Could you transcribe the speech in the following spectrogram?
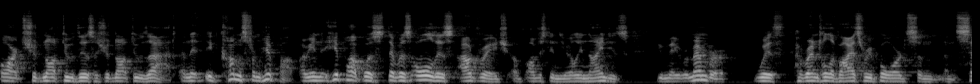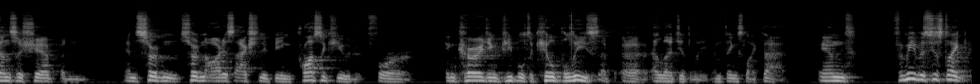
art should not do this or should not do that. And it, it comes from hip hop. I mean, hip hop was, there was all this outrage of obviously in the early 90s, you may remember, with parental advisory boards and, and censorship and and certain certain artists actually being prosecuted for encouraging people to kill police uh, allegedly and things like that. And for me, it was just like,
